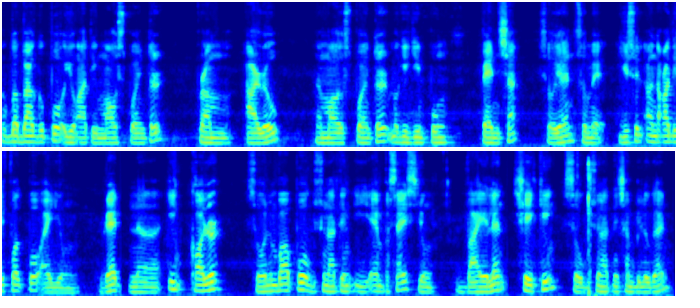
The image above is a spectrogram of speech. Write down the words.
magbabago po yung ating mouse pointer from arrow na mouse pointer, magiging pong pen siya. So, yan. So, may, usually, ang naka-default po ay yung red na ink color. So, halimbawa po, gusto natin i-emphasize yung violent shaking. So, gusto natin siyang bilugan.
